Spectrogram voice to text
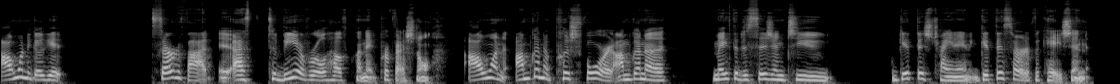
I want to go get certified as to be a rural health clinic professional. I want. I'm going to push forward. I'm going to make the decision to get this training, get this certification,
